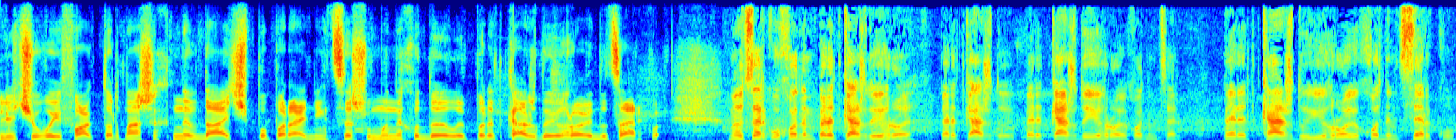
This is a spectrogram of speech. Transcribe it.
Ключовий фактор наших невдач попередніх це що ми не ходили перед кожною грою до церкви. Ми в церкву ходимо перед кожною грою. Перед кожною. Перед кожною грою ходимо в церкву. Перед кожною грою ходимо в церкву.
